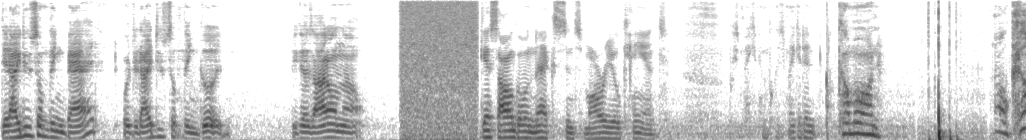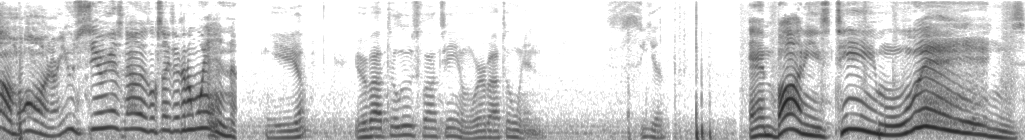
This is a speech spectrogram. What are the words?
Did I do something bad or did I do something good? Because I don't know. Guess I'll go next since Mario can't. Please make it in. Please make it in. Come on. Oh, come on. Are you serious now? It looks like they're gonna win. Yep. You're about to lose, Foxy, and we're about to win. See ya. And Bonnie's team wins!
